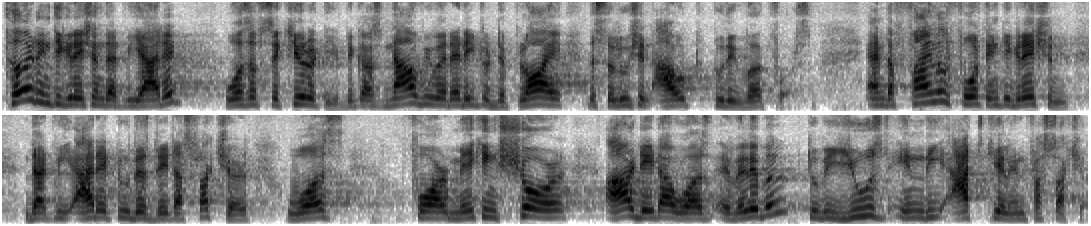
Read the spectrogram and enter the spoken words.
third integration that we added was of security, because now we were ready to deploy the solution out to the workforce. And the final fourth integration that we added to this data structure was for making sure our data was available to be used in the at-scale infrastructure.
